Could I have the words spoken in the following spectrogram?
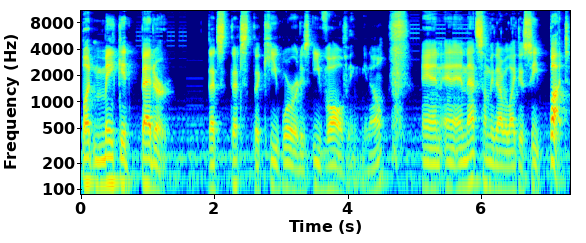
but make it better. That's that's the key word is evolving, you know? And, and and that's something that I would like to see. But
